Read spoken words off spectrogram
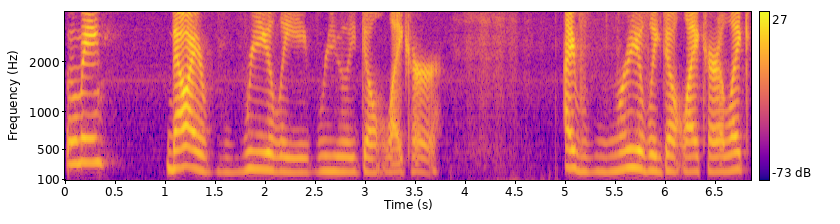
Umi. Now I really, really don't like her. I really don't like her. Like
